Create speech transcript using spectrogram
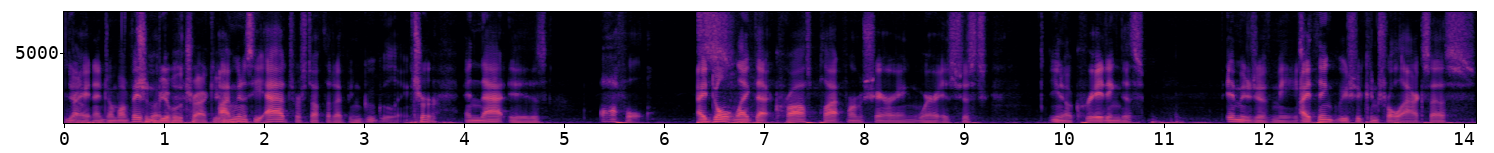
Yeah. right, and I jump on Facebook, Shouldn't be able to track you. I'm going to see ads for stuff that I've been Googling. Sure. And that is awful. I don't like that cross platform sharing where it's just, you know, creating this image of me. I think we should control access.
